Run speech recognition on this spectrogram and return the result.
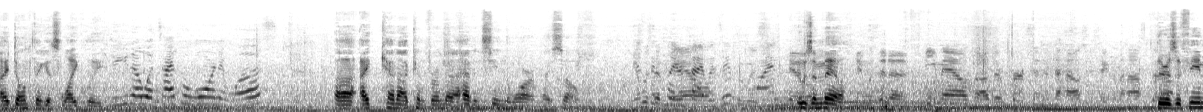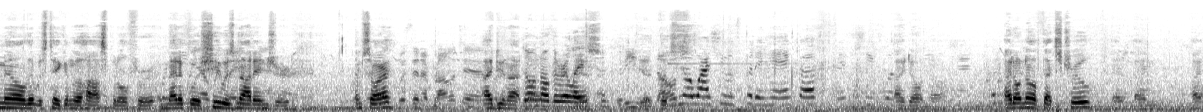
I don't think it's likely. Do you know what type of warrant it was? Uh, I cannot confirm that. I haven't seen the warrant myself. It was to a clarify, male. was it was one? It was a male. And was it a female, the other person in the house who's taken to the hospital? There was a female that was taken to the hospital for a medical. She was not injured. I'm sorry. Was it a relative? I do not Don't know. know the relation. Yeah, Do you know why she was put in handcuffs if she was? I don't know. I don't know if that's true, and, and um,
